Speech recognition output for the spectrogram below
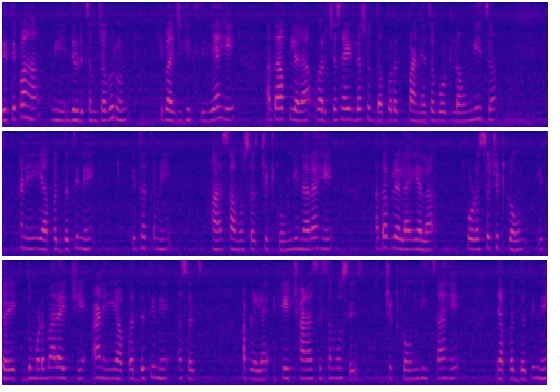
इथे पहा मी दीड चमचा भरून ही भाजी घेतलेली आहे. आता आपल्याला वरच्या साईडला सुद्धा परत पाण्याचं बोट लावून घ्यायचं. आणि या पद्धतीने इथं आता मी हा सामोसा चिटकवून घेणार आहे. आता आपल्याला याला थोडंसं चिटकवून इथं एक दुमड मारायची आणि या पद्धतीने असंच आपल्याला हे छान असे समोसे चिटकवून घ्यायचं आहे. या पद्धतीने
